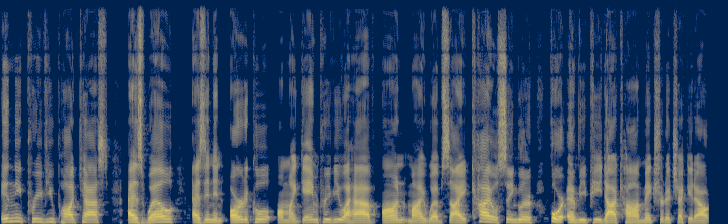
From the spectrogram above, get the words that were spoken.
in the preview podcast as well as in an article on my game preview I have on my website, Kyle Singler for MVP.com. Make sure to check it out.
